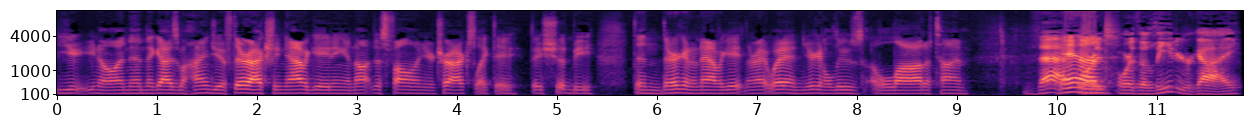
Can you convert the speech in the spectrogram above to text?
You you know, and then the guys behind you, if they're actually navigating and not just following your tracks like they they should be, then they're going to navigate in the right way, and you're going to lose a lot of time. that And- or or the leader guy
